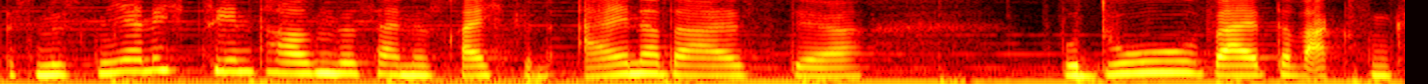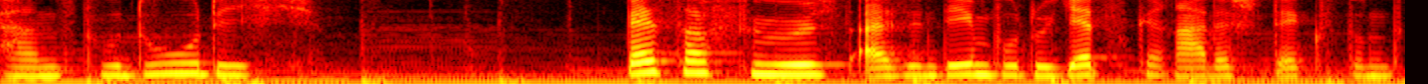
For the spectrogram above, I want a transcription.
Es müssen ja nicht Zehntausende sein, es reicht, wenn einer da ist, der, wo du weiter wachsen kannst, wo du dich besser fühlst als in dem, wo du jetzt gerade steckst. Und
